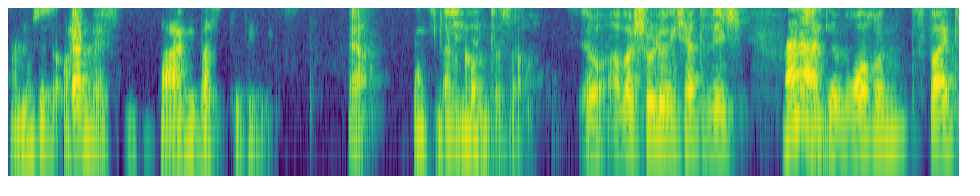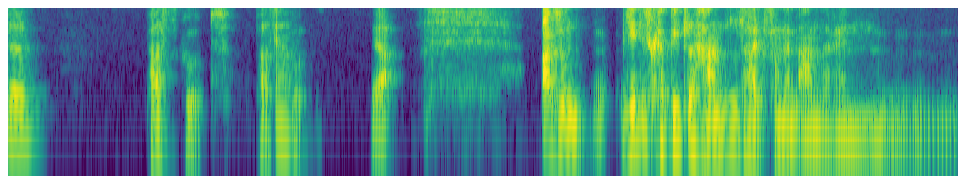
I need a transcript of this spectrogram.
Man muss es aussprechen. Ganz, sagen, was du willst. Ja, Ganz dann kommt es auch. Ja. So, aber Entschuldigung, ich hatte dich nein, unterbrochen. Zweite. Passt gut. Passt ja. gut. Ja. Also jedes Kapitel handelt halt von einem anderen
